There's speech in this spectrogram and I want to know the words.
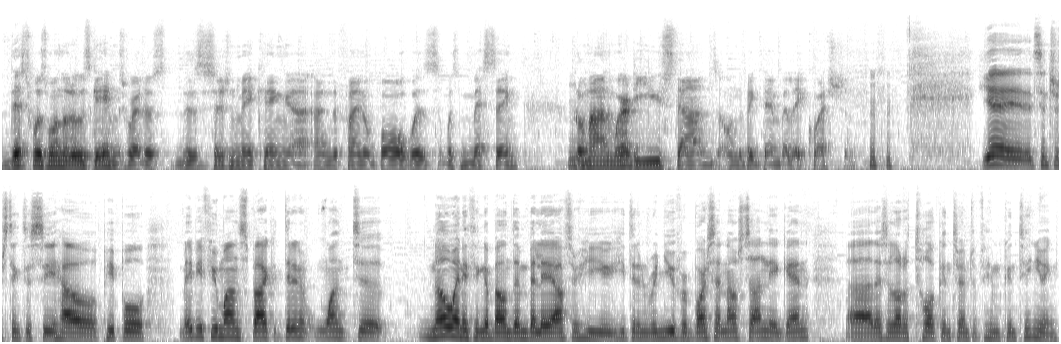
This was one of those games where the decision making uh, and the final ball was was missing. Mm-hmm. Roman, where do you stand on the big Dembele question? yeah, it's interesting to see how people maybe a few months back didn't want to know anything about Dembele after he he didn't renew for Barca. Now suddenly again uh, there's a lot of talk in terms of him continuing.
